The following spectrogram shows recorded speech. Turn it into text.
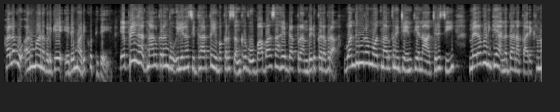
ಹಲವು ಅನುಮಾನಗಳಿಗೆ ಎಡೆ ಮಾಡಿಕೊಟ್ಟಿದೆ. ಏಪ್ರಿಲ್ ಹದಿನಾಲ್ಕರಂದು ಇಲ್ಲಿನ ಸಿದ್ಧಾರ್ಥ ಯುವಕರ ಸಂಘವು ಬಾಬಾ ಸಾಹೇಬ್ ಡಾಕ್ಟರ್ ಅಂಬೇಡ್ಕರ್ ಅವರ ಒಂದು ನೂರ ಜಯಂತಿಯನ್ನು ಆಚರಿಸಿ ಮೆರವಣಿಗೆ ಅನ್ನದಾನ ಕಾರ್ಯಕ್ರಮ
